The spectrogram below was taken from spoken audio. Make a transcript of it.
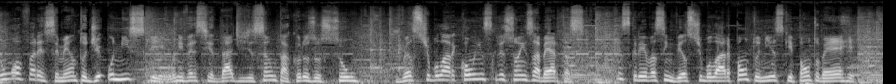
Um oferecimento de Unisque, Universidade de Santa Cruz do Sul. Vestibular com inscrições abertas. Inscreva-se em vestibular.unisque.br.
